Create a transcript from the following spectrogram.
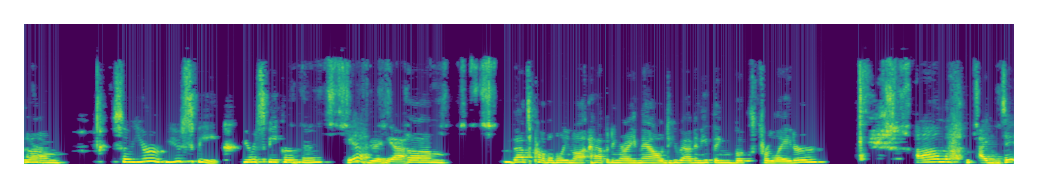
Yeah. Um, so you're you speak. You're a speaker. Mm-hmm. Yeah, yeah. Um, that's probably not happening right now. Do you have anything booked for later? Um, I did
